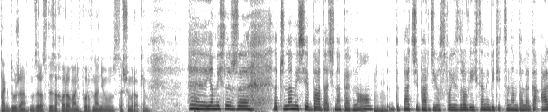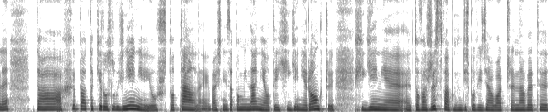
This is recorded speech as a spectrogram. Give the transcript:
tak duże wzrosty zachorowań w porównaniu z zeszłym rokiem? E, Ja myślę, że zaczynamy się badać na pewno, dbać bardziej o swoje zdrowie i chcemy wiedzieć, co nam dolega, ale ta chyba takie rozluźnienie już totalne, właśnie zapominanie o tej higienie rąk, czy higienie e, towarzystwa, bym gdzieś powiedziała, czy nawet e,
